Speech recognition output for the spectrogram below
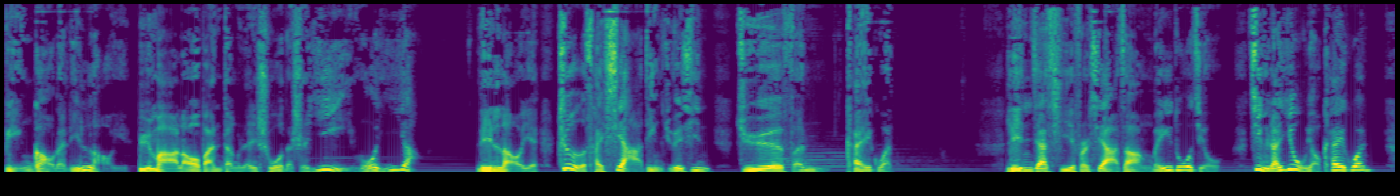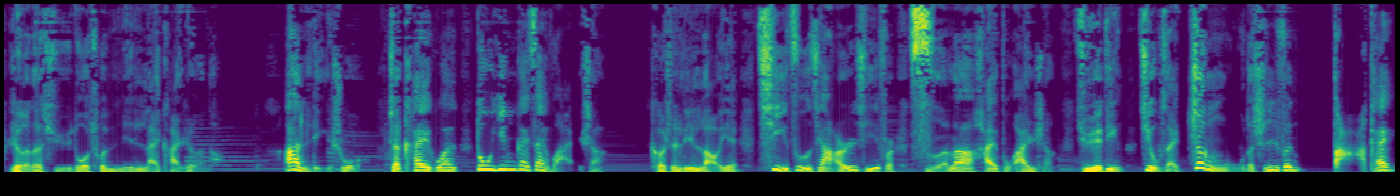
禀告了林老爷，与马老板等人说的是一模一样。林老爷这才下定决心掘坟开棺。林家媳妇下葬没多久，竟然又要开棺，惹得许多村民来看热闹。按理说，这开棺都应该在晚上，可是林老爷气自家儿媳妇死了还不安生，决定就在正午的时分打开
